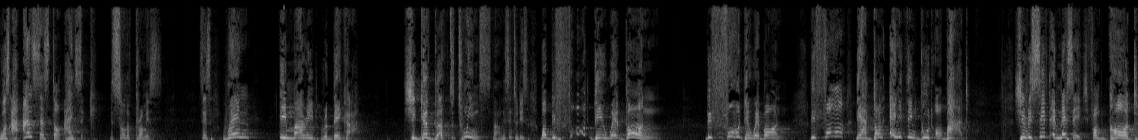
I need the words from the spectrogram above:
was our ancestor Isaac, the son of promise. Says, when he married Rebekah, she gave birth to twins. Now, listen to this. But before they were born, before they were born, before they had done anything good or bad, she received a message from God.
